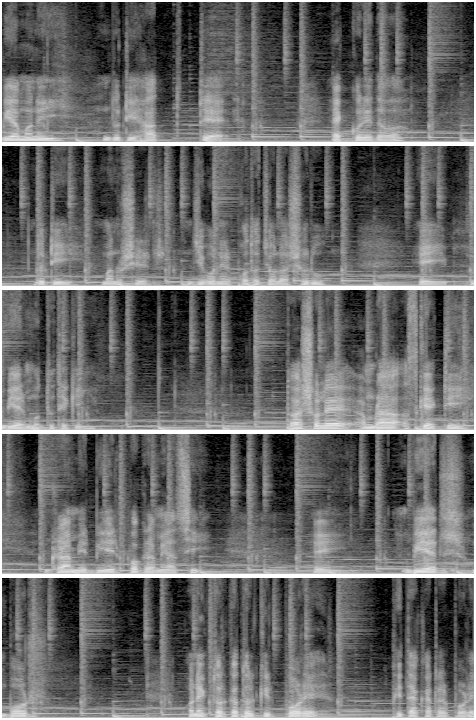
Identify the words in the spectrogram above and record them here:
বিয়া মানেই দুটি হাতে এক করে দেওয়া, দুটি মানুষের জীবনের পথ চলা শুরু এই বিয়ের মধ্য থেকেই। তো আসলে আমরা আজকে একটি গ্রামের বিয়ের প্রোগ্রামে আছি। এই বিয়ের বর অনেক তর্কাতর্কির পরে, ফিতা কাটার পরে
